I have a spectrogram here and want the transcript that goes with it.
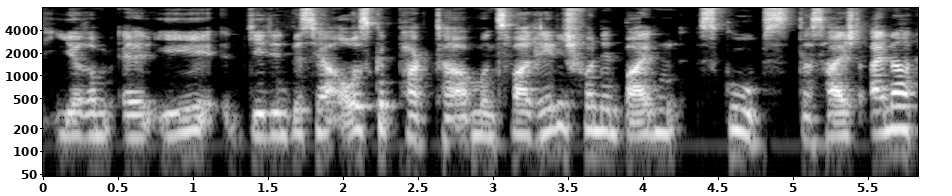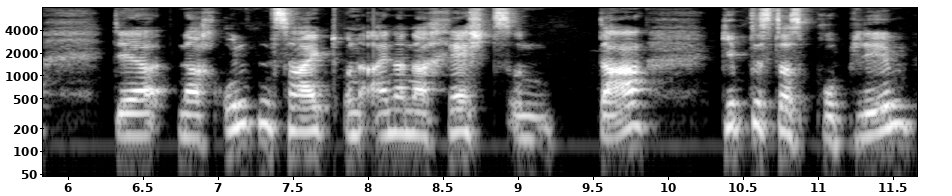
ihrem LE, die den bisher ausgepackt haben. Und zwar rede ich von den beiden Scoops. Das heißt, einer, der nach unten zeigt und einer nach rechts. Und da gibt es das Problem,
